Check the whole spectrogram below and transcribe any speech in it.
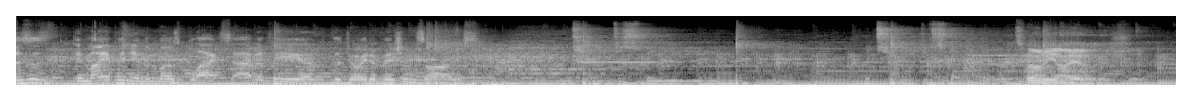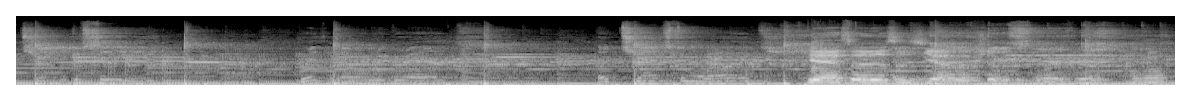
This is, in my opinion, the most Black Sabbathy of the Joy Division songs. Change of speed, a change of style, Tony Iommi shit. change of scene, with no regrets, a chance to watch, Yeah, so this is yeah, the shit with his wife. Yeah. still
